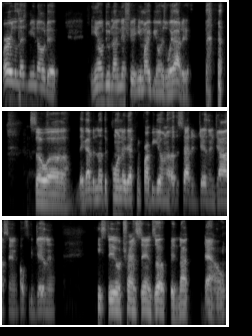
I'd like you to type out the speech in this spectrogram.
further lets me know that he don't do nothing this year. He might be on his way out of here. so uh, they got another corner that can probably get on the other side of Jaylon Johnson. Hopefully, Jaylon he still transcends up and not down.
